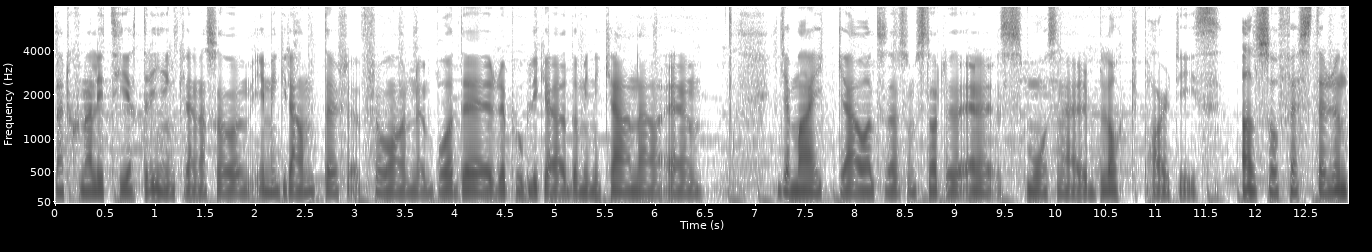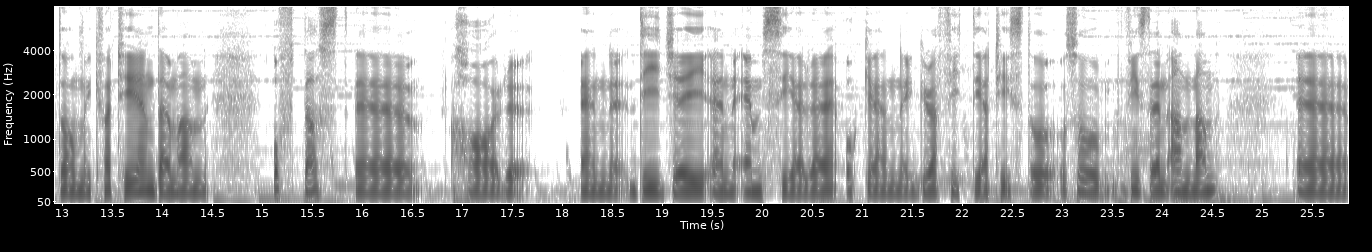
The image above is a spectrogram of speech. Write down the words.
nationaliteter egentligen, alltså immigranter från både Republica Dominicana, eh, Jamaica och allt sådär som startade eh, små sådana här block parties. Alltså fester runt om i kvarteren där man oftast eh, har en DJ, en MC-are och en graffitiartist och, och så finns det en annan, eh.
